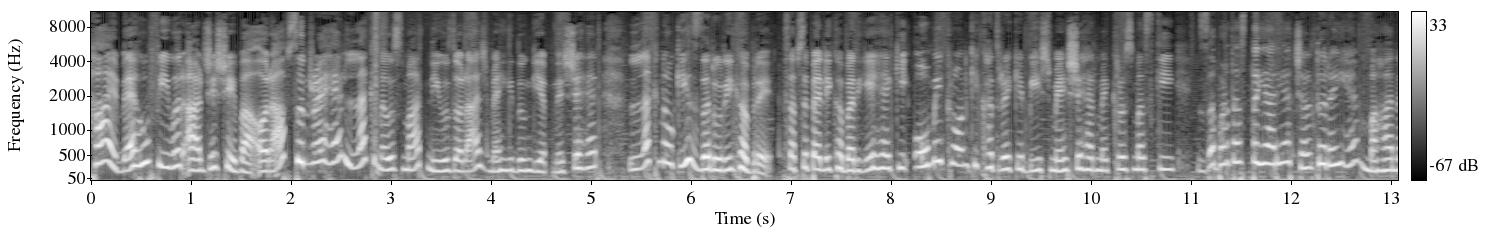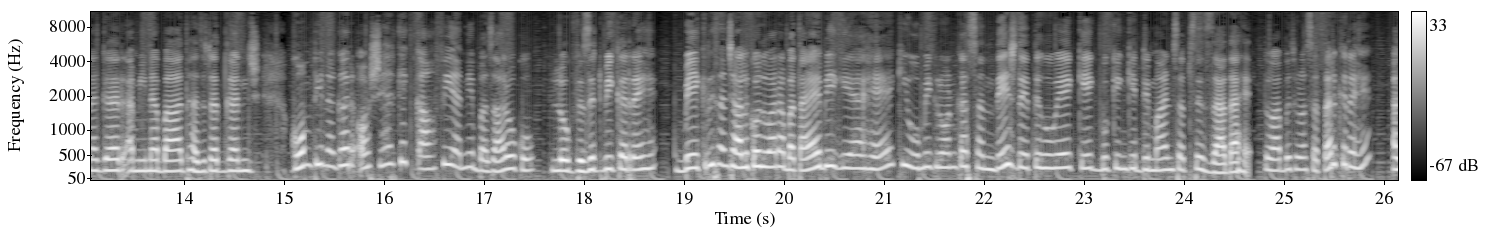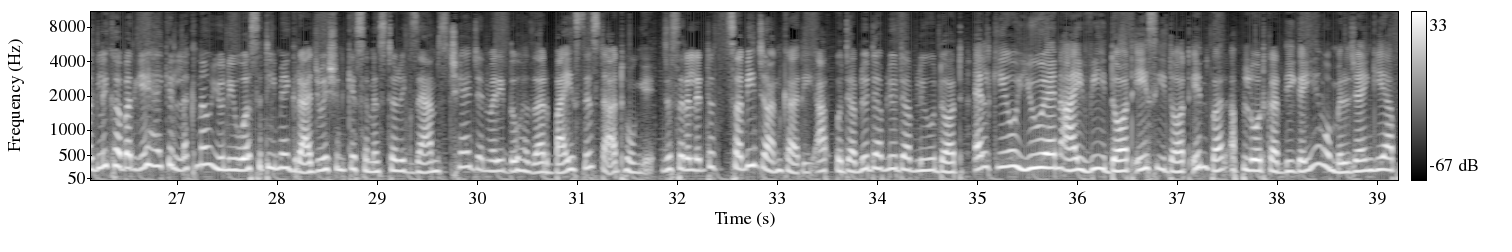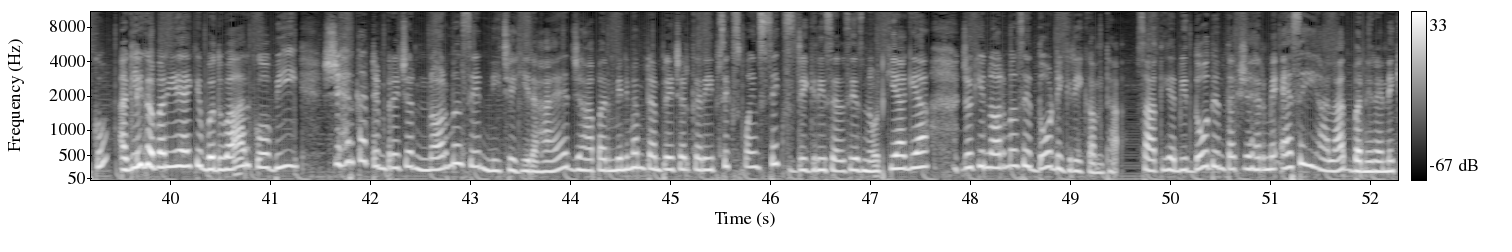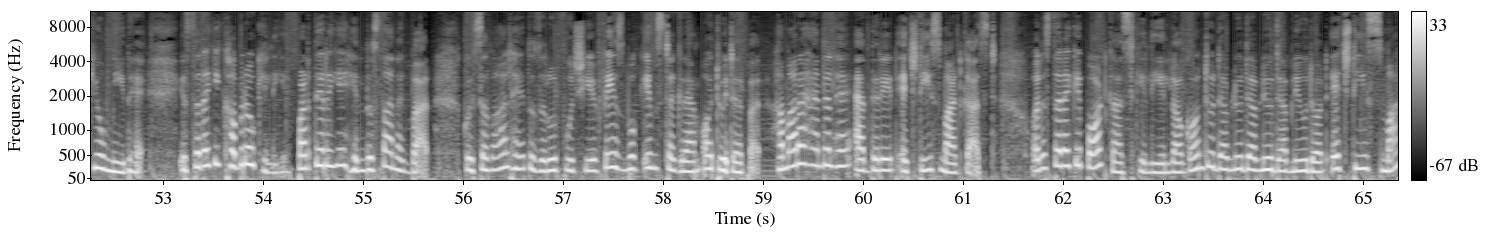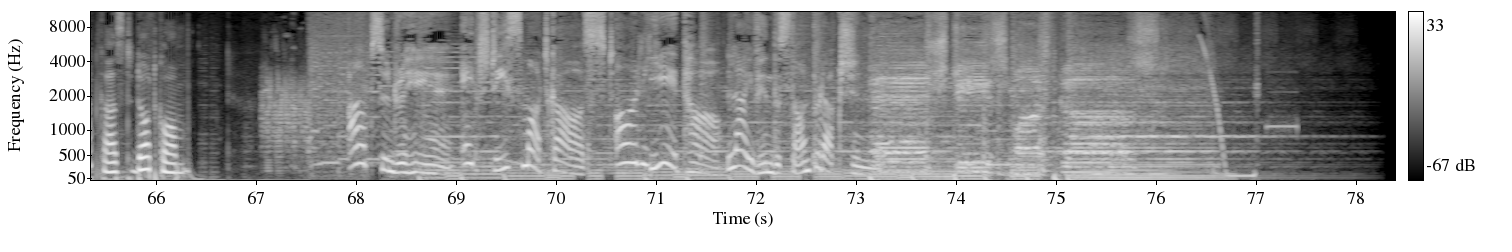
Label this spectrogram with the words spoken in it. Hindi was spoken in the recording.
हाय मैं हूँ फीवर आरजे शेबा और आप सुन रहे हैं लखनऊ स्मार्ट न्यूज़ और आज मैं ही दूँगी अपने शहर लखनऊ की ज़रूरी खबरें। सबसे पहली खबर ये है कि ओमिक्रॉन के खतरे के बीच में शहर में क्रिसमस की ज़बरदस्त तैयारियाँ चल तो रही हैं। महानगर, अमीनाबाद, हजरतगंज गोमती नगर और शहर के काफ़ी अन्य बाजारों को लोग विज़िट भी कर रहे हैं। बेकरी संचालकों द्वारा बताया भी गया है की ओमिक्रॉन का संदेश देते हुए केक बुकिंग की डिमांड सबसे ज़्यादा है। तो आप भी थोड़ा सतर्क रहे। अगली खबर ये है की लखनऊ यूनिवर्सिटी में ग्रेजुएशन के सेमेस्टर एग्ज़ाम्स 6 जनवरी 2022 से स्टार्ट होंगे। जिससे रिलेटेड सभी जानकारी आपको www.lkunIV.ac.in पर अपलोड कर दी गई है, वो मिल जाएँगी आपको। अगली खबर यह है की बुधवार को भी शहर का टेम्परेचर नॉर्मल से नीचे ही रहा है, जहाँ पर मिनिमम टेम्परेचर करीब 6.6 डिग्री सेल्सियस नोट किया गया, जो कि नॉर्मल से दो डिग्री कम था। साथ ही अभी दो दिन तक शहर में ऐसे ही हालात बने रहने की उम्मीद है। इस तरह की खबरों के लिए पढ़ते रहिए हिंदुस्तान अखबार। कोई सवाल है तो ज़रूर पूछिए फेसबुक इंस्टाग्राम और ट्विटर पर। हमारा हैंडल है at the rate H T और इस तरह के पॉडकास्ट के लिए log on to W W W dot H T smart cast dot com आप सुन रहे हैं एच डी स्मार्ट कास्ट और ये था live Hindustan production HD Smartcast.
